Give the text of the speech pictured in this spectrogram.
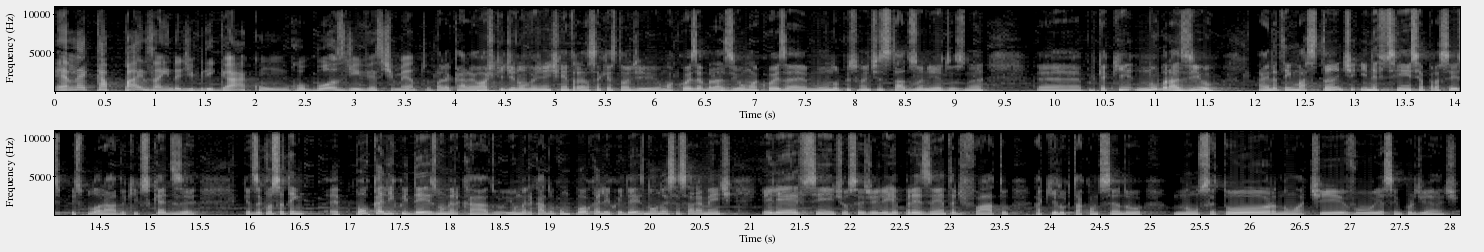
ela é capaz ainda de brigar com robôs de investimento? Olha, cara, eu acho que de novo a gente entra nessa questão de uma coisa é Brasil, uma coisa é mundo, principalmente Estados Unidos, né? É, porque aqui no Brasil ainda tem bastante ineficiência para ser explorado. O que isso quer dizer? Quer dizer que você tem é, pouca liquidez no mercado. E um mercado com pouca liquidez não necessariamente ele é eficiente, ou seja, ele representa de fato aquilo que está acontecendo num setor, num ativo e assim por diante.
